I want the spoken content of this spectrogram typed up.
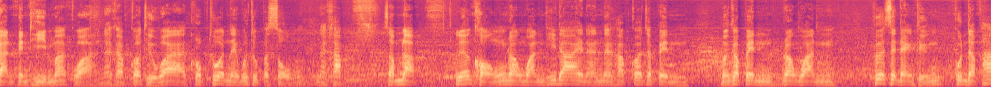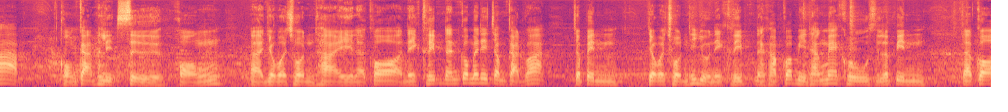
กันเป็นทีมมากกว่านะครับก็ถือว่าครบถ้วนในวัตถุประสงค์นะครับสำหรับเรื่องของรางวัลที่ได้นั้นนะครับก็จะเป็นเหมือนกับเป็นรางวัลเพื่อแสดงถึงคุณภาพของการผลิตสื่อของเยาวชนไทย แล้วก็ในคลิปนั้นก็ไม่ได้จำกัดว่าจะเป็นเยาวชนที่อยู่ในคลิปนะครับก็มีทั้งแม่ครูศิลปิน แล้วก็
